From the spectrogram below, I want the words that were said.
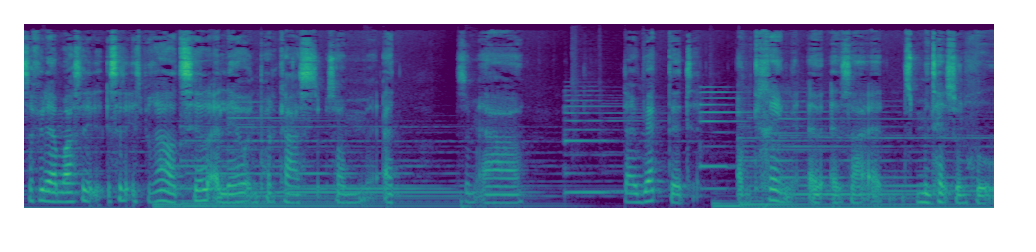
så føler jeg mig også selv inspireret til at lave en podcast, som er, som er directed omkring altså at mental sundhed.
